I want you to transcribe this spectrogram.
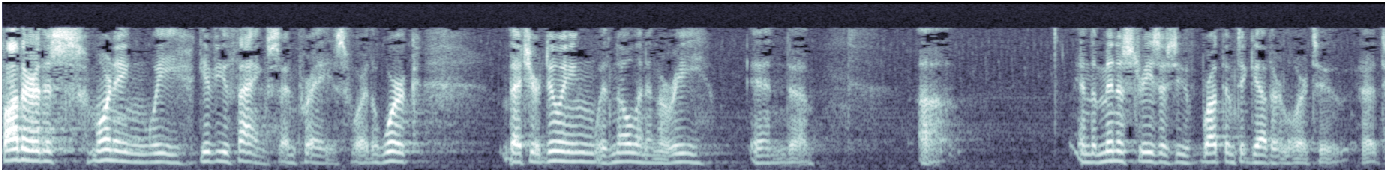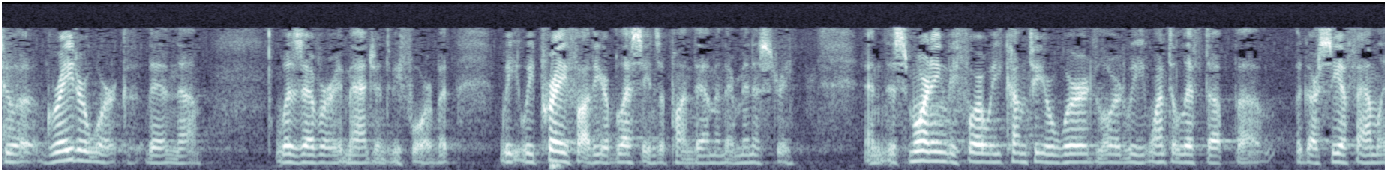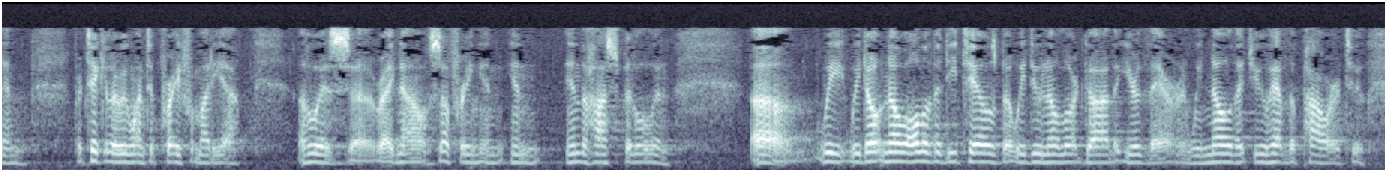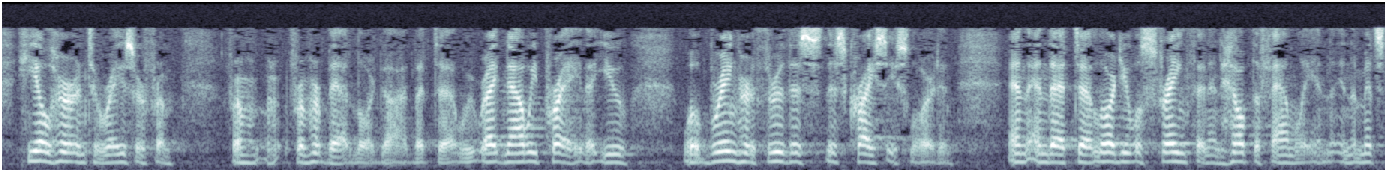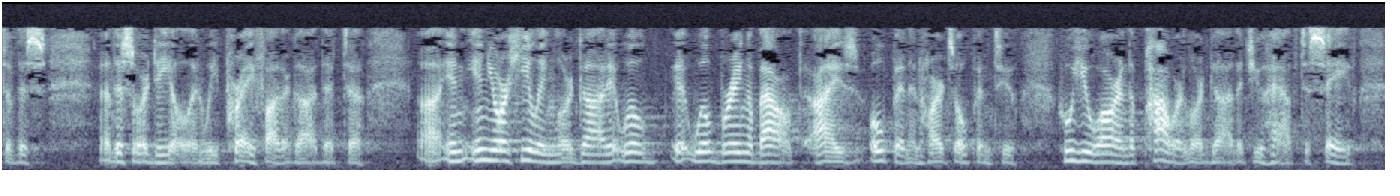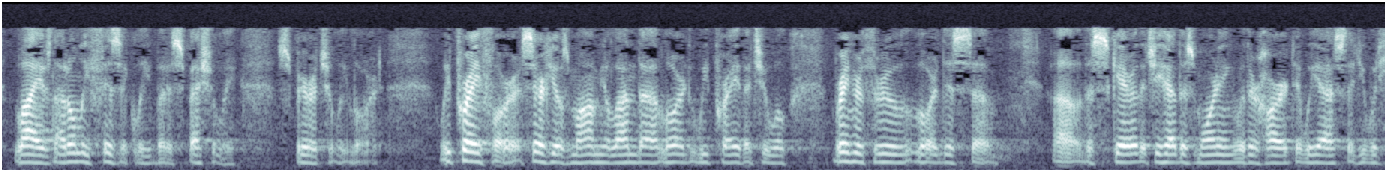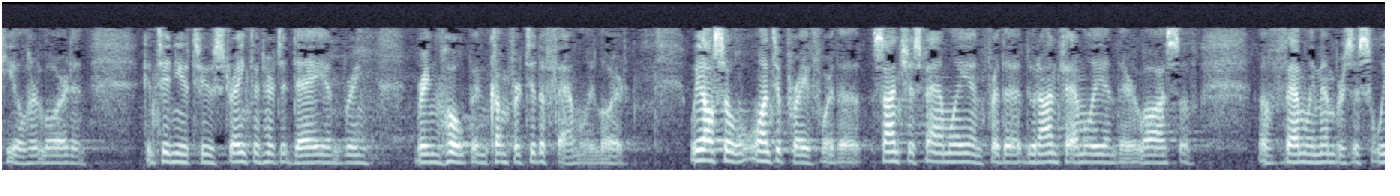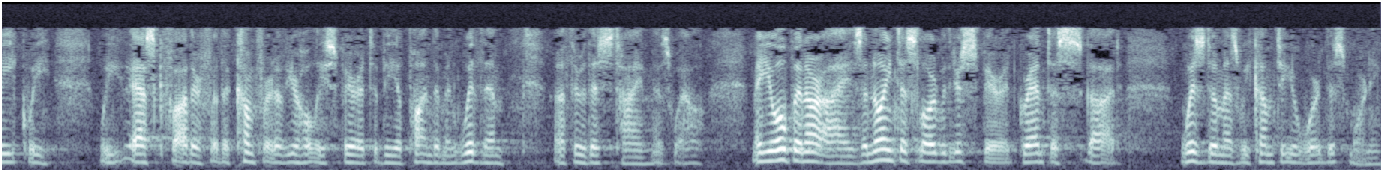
Father, this morning we give you thanks and praise for the work that you're doing with Nolan and Marie and uh, uh, in the ministries as you've brought them together, Lord, to uh, to a greater work than uh, was ever imagined before. But we, we pray, Father, your blessings upon them and their ministry. And this morning, before we come to your word, Lord, we want to lift up uh, the Garcia family, and particularly we want to pray for Maria, who is uh, right now suffering in, in, in the hospital. And uh, we, we don't know all of the details, but we do know, Lord God, that you're there. And we know that you have the power to heal her and to raise her from, from, from her bed, Lord God. But uh, we, right now we pray that you will bring her through this, this crisis, Lord. And, and, and that, uh, Lord, you will strengthen and help the family in, in the midst of this, uh, this ordeal. And we pray, Father God, that uh, uh, in, in your healing, Lord God, it will, it will bring about eyes open and hearts open to who you are and the power, Lord God, that you have to save lives, not only physically, but especially spiritually, Lord. We pray for Sergio's mom, Yolanda. Lord, we pray that you will bring her through, Lord, this. Uh, uh, the scare that she had this morning with her heart. And we ask that you would heal her, Lord, and continue to strengthen her today and bring, bring hope and comfort to the family, Lord. We also want to pray for the Sanchez family and for the Duran family and their loss of, of family members this week. We, we ask, Father, for the comfort of your Holy Spirit to be upon them and with them uh, through this time as well. May you open our eyes. Anoint us, Lord, with your Spirit. Grant us, God, wisdom as we come to your word this morning.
